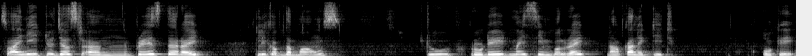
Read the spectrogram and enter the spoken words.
So I need to just um, press the right click of the mouse to rotate my symbol right? Now connect it. Okay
